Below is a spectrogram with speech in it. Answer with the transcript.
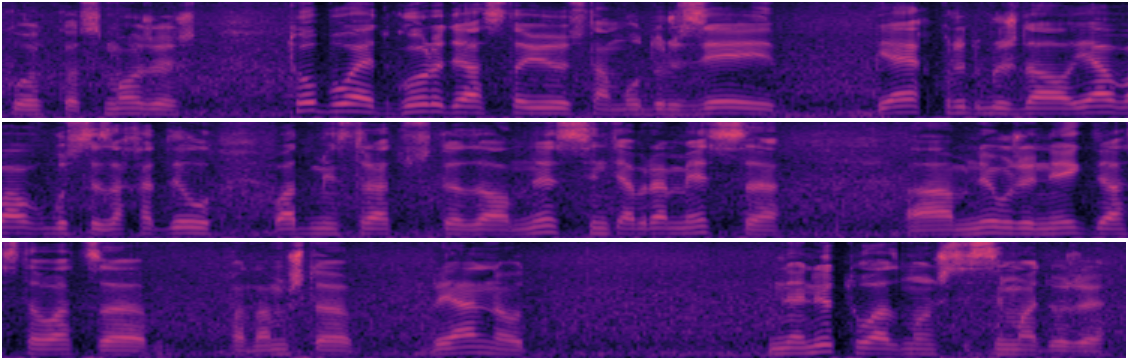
сколько сможешь. То бывает в городе остаюсь, там у друзей. Я их предупреждал. Я в августе заходил в администрацию, сказал, мне с сентября месяца а, мне уже негде оставаться, потому что реально вот, у меня нет возможности снимать уже.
